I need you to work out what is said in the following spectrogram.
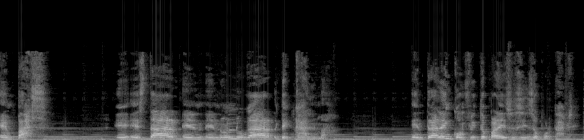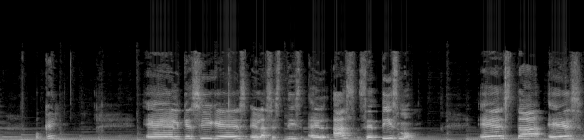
en paz, eh, estar en, un lugar de calma. Entrar en conflicto para ellos es insoportable. ¿Ok? El que sigue es el, ascetismo. Esta es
